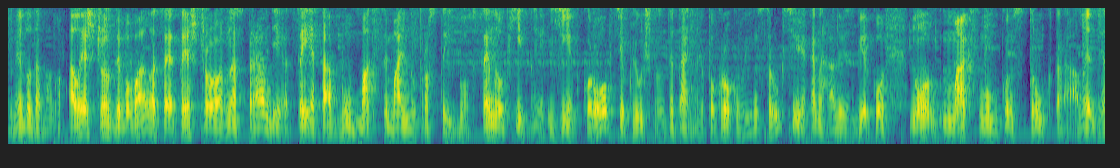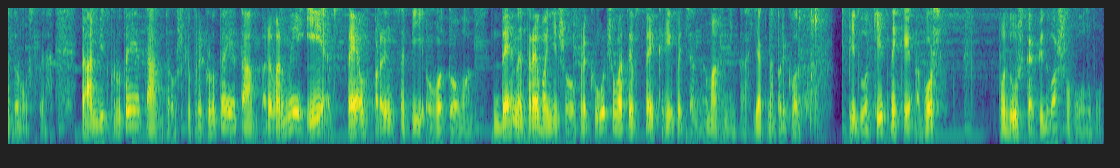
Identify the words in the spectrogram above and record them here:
не додавало. Але що здивувало, це те, що насправді цей етап був максимально простий, бо все необхідне є в коробці, включно з детальною покроковою інструкцією, яка нагадує збірку ну максимум конструктора, але для дорослих. Там відкрути, там трошки прикрути, там переверни, і все в принципі готово. Де не треба нічого прикручувати, все кріпиться на магнітах, як, наприклад, підлокітники або ж подушка під вашу голову.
